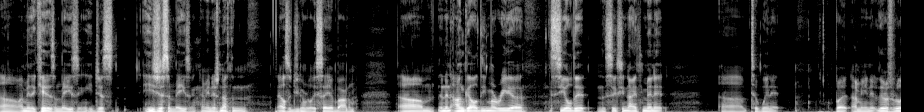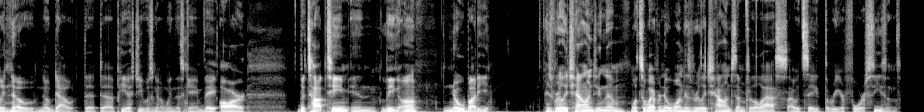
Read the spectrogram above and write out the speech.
Uh, I mean, the kid is amazing. He just he's just amazing. I mean, there's nothing else that you can really say about him. Um, and then Angel Di Maria sealed it in the 69th minute uh, to win it. But I mean, there was really no no doubt that uh, PSG was going to win this game. They are the top team in Ligue 1. Nobody is really challenging them whatsoever. No one has really challenged them for the last, I would say, three or four seasons.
